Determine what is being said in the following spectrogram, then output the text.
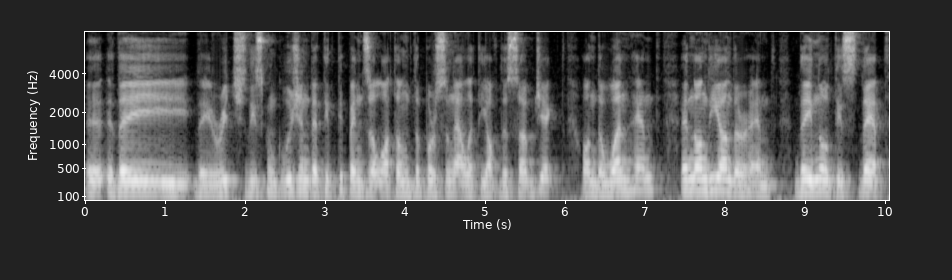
uh, they they reach this conclusion that it depends a lot on the personality of the subject on the one hand, and on the other hand, they notice that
